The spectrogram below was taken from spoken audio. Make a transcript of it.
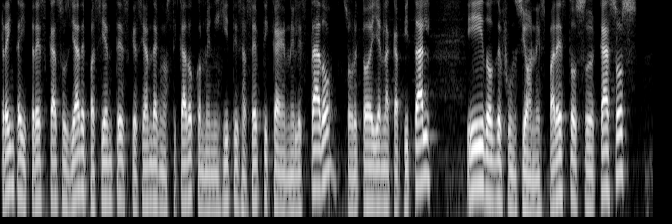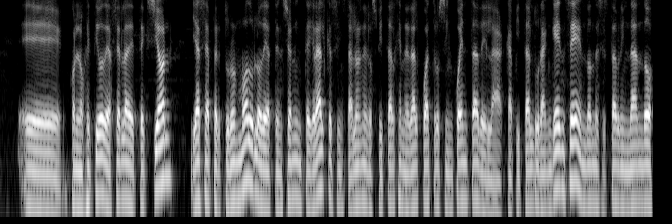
33 casos ya de pacientes que se han diagnosticado con meningitis aséptica en el estado, sobre todo allá en la capital, y dos defunciones. Para estos eh, casos, eh, con el objetivo de hacer la detección, ya se aperturó un módulo de atención integral que se instaló en el Hospital General 450 de la capital duranguense, en donde se está brindando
